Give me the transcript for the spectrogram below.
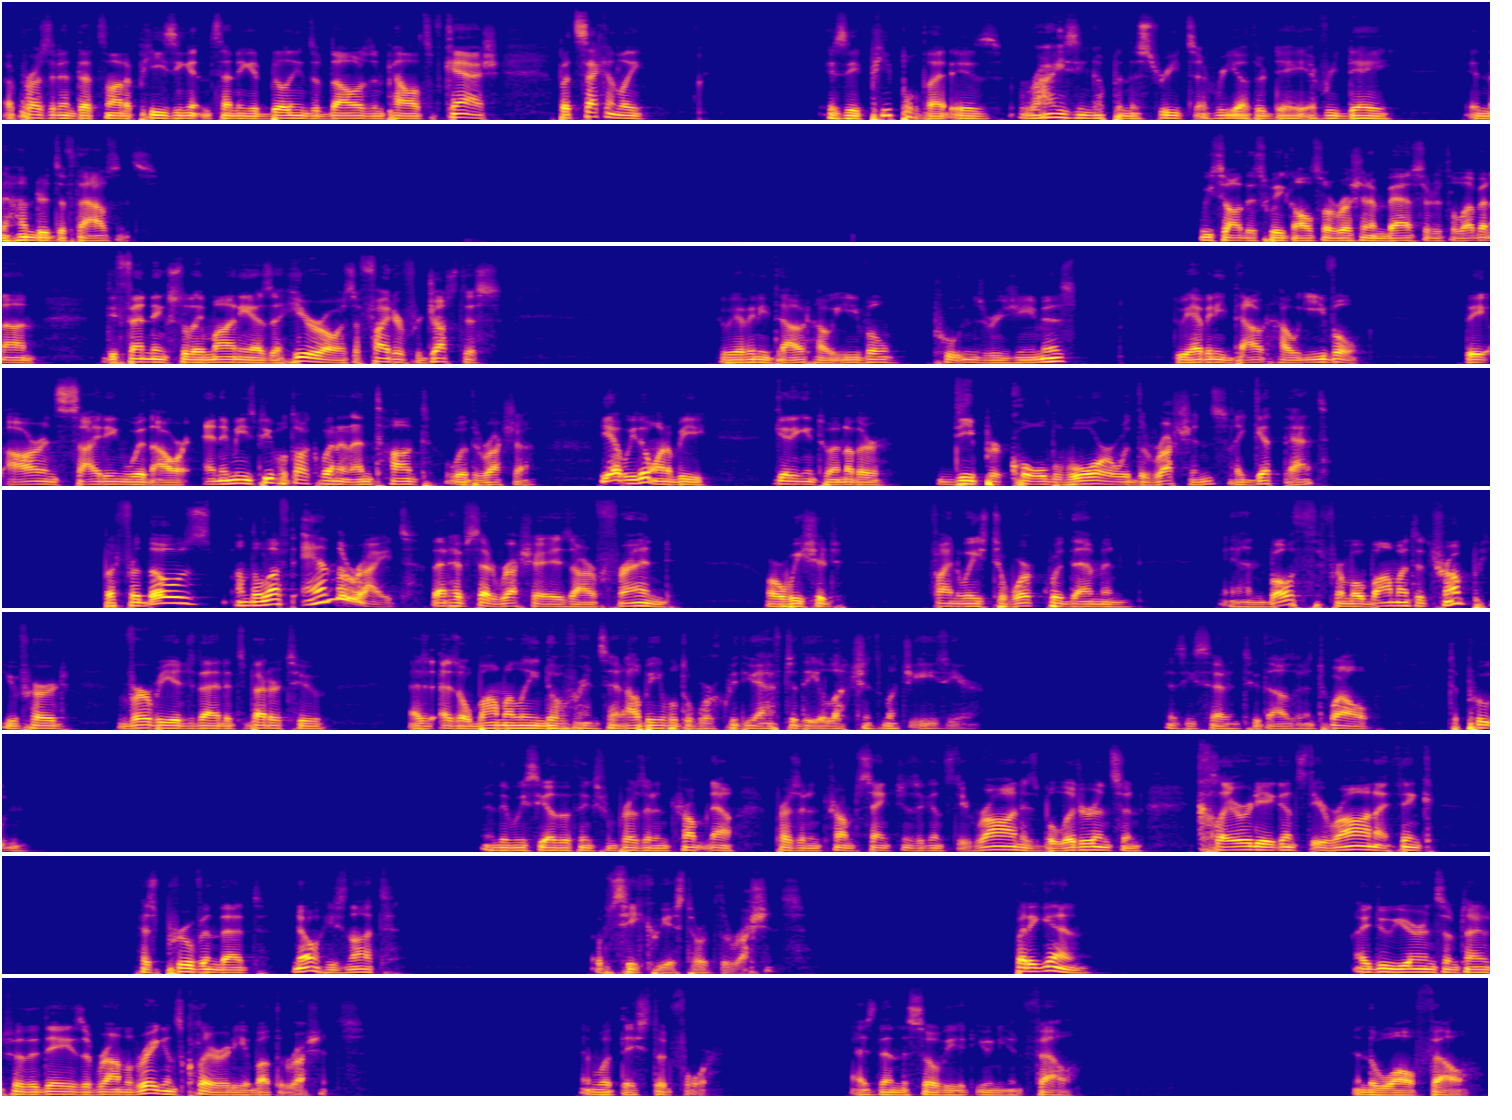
a president that's not appeasing it and sending it billions of dollars in pallets of cash. But secondly, is a people that is rising up in the streets every other day, every day, in the hundreds of thousands. We saw this week also Russian ambassador to Lebanon defending Soleimani as a hero, as a fighter for justice. Do we have any doubt how evil Putin's regime is? Do we have any doubt how evil they are in siding with our enemies? People talk about an entente with Russia. Yeah, we don't want to be getting into another deeper Cold War with the Russians. I get that. But for those on the left and the right that have said Russia is our friend, or we should find ways to work with them, and and both from Obama to Trump, you've heard verbiage that it's better to as, as Obama leaned over and said, I'll be able to work with you after the election's much easier. As he said in 2012 to Putin. And then we see other things from President Trump now. President Trump's sanctions against Iran, his belligerence and clarity against Iran, I think, has proven that no, he's not obsequious towards the Russians. But again, I do yearn sometimes for the days of Ronald Reagan's clarity about the Russians and what they stood for, as then the Soviet Union fell and the wall fell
